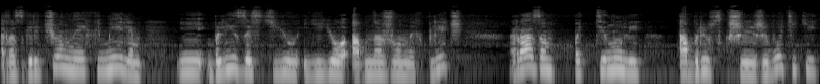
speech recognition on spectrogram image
разгоряченные хмелем и близостью ее обнаженных плеч, разом подтянули обрюзгшие животики,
